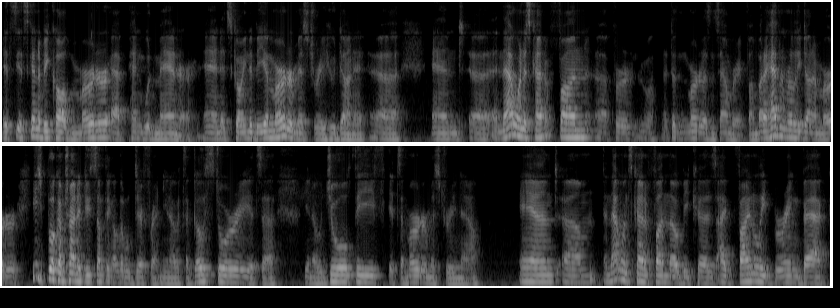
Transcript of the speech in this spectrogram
it's it's going to be called Murder at Penwood Manor, and it's going to be a murder mystery who done it. And uh, and that one is kind of fun uh, for well, that doesn't murder doesn't sound very fun, but I haven't really done a murder. Each book I'm trying to do something a little different. You know, it's a ghost story, it's a you know jewel thief, it's a murder mystery now, and um, and that one's kind of fun though because I finally bring back.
